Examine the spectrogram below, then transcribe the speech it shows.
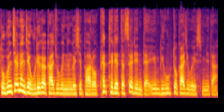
두 번째는 이제 우리가 가지고 있는 것이 바로 패트리어트 3인데 이거 미국도 가지고 있습니다.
